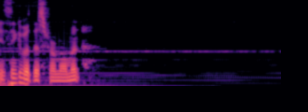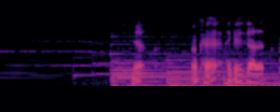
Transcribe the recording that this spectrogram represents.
You think about this for a moment. Yeah. Okay, I think I got it.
